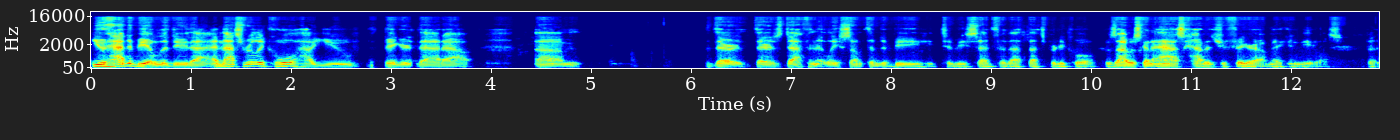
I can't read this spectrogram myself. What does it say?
you had to be able to do that, and that's really cool how you figured that out. Um, there there's definitely something to be to be said for that. That's pretty cool. Because i was going to ask how did you figure out making needles? But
